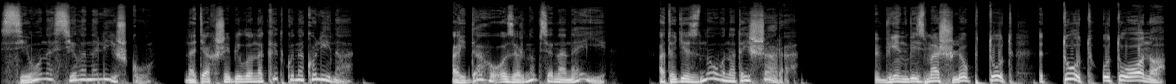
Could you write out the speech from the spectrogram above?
Сіона сіла на ліжку, натягши білу накидку на коліна. Айдаго озирнувся на неї, а тоді знову на Тайшара. Він візьме шлюб тут, тут, у Туоно,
